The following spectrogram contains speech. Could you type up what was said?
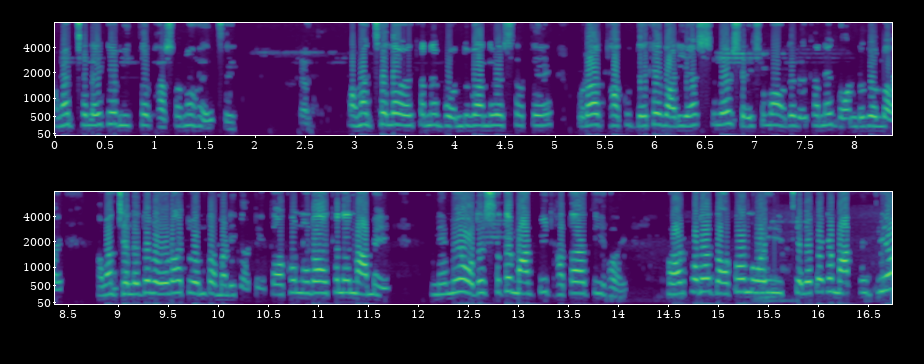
আমার ছেলেকে মিথ্যে ফাঁসানো হয়েছে। আমার ছেলে ওইখানে বন্ধু বান্ধবের সাথে ওরা ঠাকুর দেখে বাড়ি আসছিল সেই সময় ওদের এখানে গন্ডগোল হয়। আমার ছেলেদের ওরা টোনটামারি কাটে। তখন ওরা এখানে নামে নেমে ওদের সাথে মারপিট হাতাহাতি হয়। হওয়ার পরে তখন ওই ছেলেটাকে মারপিট দিয়ে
